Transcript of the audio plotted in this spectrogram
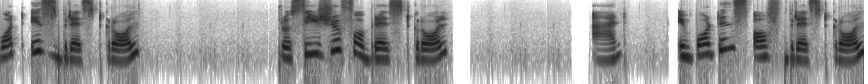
what is breast crawl? Procedure for breast crawl and importance of breast crawl.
